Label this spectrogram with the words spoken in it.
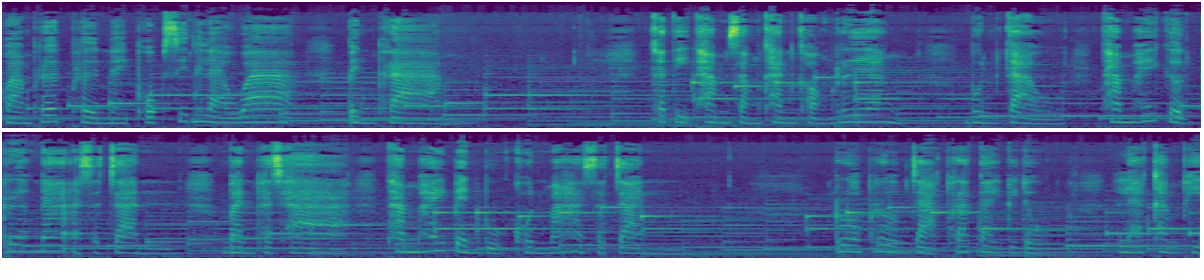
ความเพลิดเพลินในภพสิ้นแล้วว่า เป็นพรามคติธรรมสำคัญของเรื่อง บุญเก่าทำให้เกิดเรื่องน่าอัศจรรย์ บรรพชาทำให้เป็นบุคคลมหัศจรรย์ รวบรวมจากพระไตรปิฎกและคำพี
